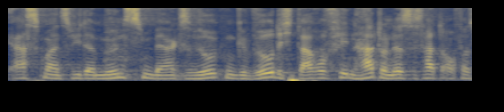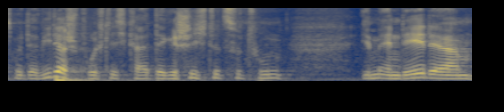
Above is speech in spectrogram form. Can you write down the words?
erstmals wieder Münzenbergs Wirken gewürdigt. Daraufhin hat, und das hat auch was mit der Widersprüchlichkeit der Geschichte zu tun, im ND der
